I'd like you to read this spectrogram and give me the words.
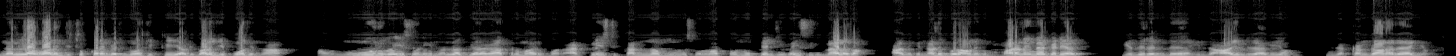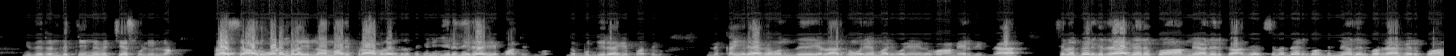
நல்லா வளைஞ்சு சுக்கரம் எடுத்து நோக்கி கீழே அப்படி வளைஞ்சு போகுதுன்னா அவன் நூறு வயசு வரைக்கும் நல்லா கிரகாத்திரமா இருப்பார் அட்லீஸ்ட் கண்ணம்னு சொல்லலாம் தொண்ணூத்தஞ்சு வயசுக்கு மேலே தான் அதுக்கு நடுப்புற அவனுக்கு மரணமே கிடையாது. எது ரெண்டு இந்த ஆயுள் ரேகையும் இந்த கங்கான ரேகையும். இது ரெண்டுத்தையுமே வச்சே சொல்லிடலாம். ப்ளஸ் அவர் உடம்புல என்ன மாதிரி ப்ராப்ளம்ன்றதுக்கு நீ இறுதி ரேகையை பார்த்துக்கோ. இந்த புத்தி ரேகையை பார்த்துக்கோ. இந்த கை ரேகை வந்து எல்லாருக்கும் ஒரே மாதிரி ஒரே இதுவும் அமையறது இல்லை சில பேருக்கு ரேகை இருக்கும் மேடு இருக்காது. சில பேருக்கு வந்து மேடு இருக்கும் ரேகை இருக்கும்.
